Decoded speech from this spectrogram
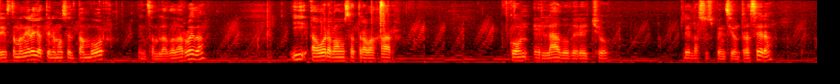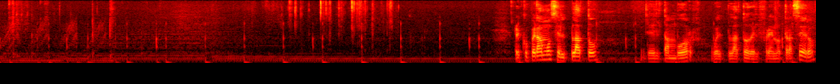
De esta manera ya tenemos el tambor ensamblado a la rueda. Y ahora vamos a trabajar con el lado derecho de la suspensión trasera. Recuperamos el plato del tambor o el plato del freno trasero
